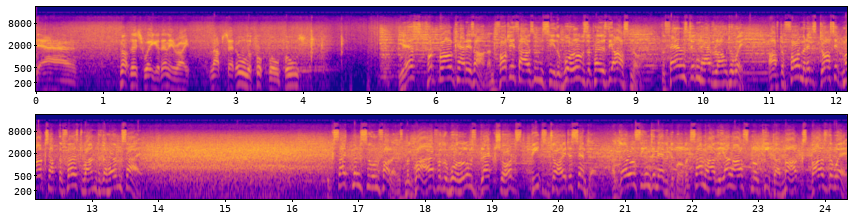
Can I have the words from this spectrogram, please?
Yeah, not this week at any rate. It'll upset all the football pools. Yes, football carries on, and 40,000 see the Wolves oppose the Arsenal. The fans didn't have long to wait. After four minutes, Dorsett marks up the first one to the home side. Excitement soon follows. Maguire for the Wolves, black shorts, beats Joy to centre. A goal seems inevitable, but somehow the young Arsenal keeper, Marks, bars the way.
